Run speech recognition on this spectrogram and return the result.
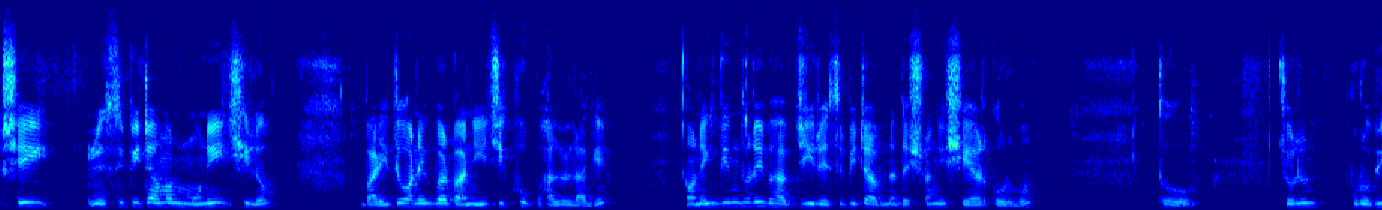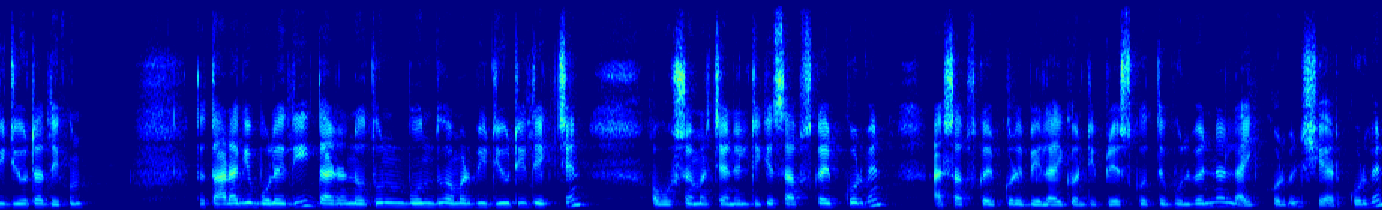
সেই রেসিপিটা আমার মনেই ছিল। বাড়িতেও অনেকবার বানিয়েছি, খুব ভালো লাগে। অনেক দিন ধরেই ভাবছি রেসিপিটা আপনাদের সঙ্গে শেয়ার করব। তো চলুন পুরো ভিডিওটা দেখুন। তো তার আগে বলে দিই, যারা নতুন বন্ধু আমার ভিডিওটি দেখছেন, অবশ্যই আমার চ্যানেলটিকে সাবস্ক্রাইব করবেন। আর সাবস্ক্রাইব করে বেল আইকনটি প্রেস করতে ভুলবেন না লাইক করবেন শেয়ার করবেন।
